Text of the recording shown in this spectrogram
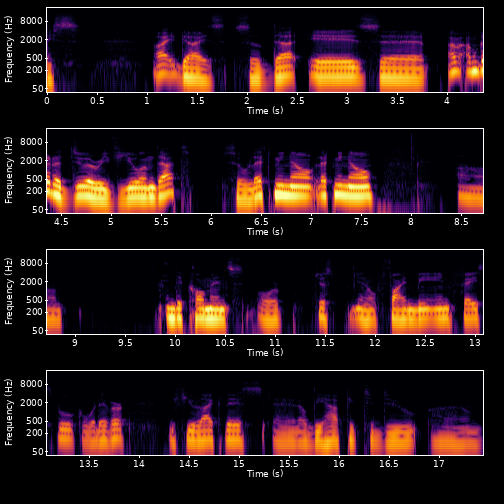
Nice. Right guys so that is uh, I'm, I'm, gonna do a review on that. So let me know let me know um, in the comments or just you know find me in facebook or whatever if you like this and i'll be happy to do um,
